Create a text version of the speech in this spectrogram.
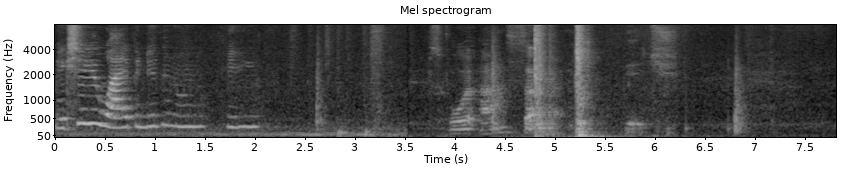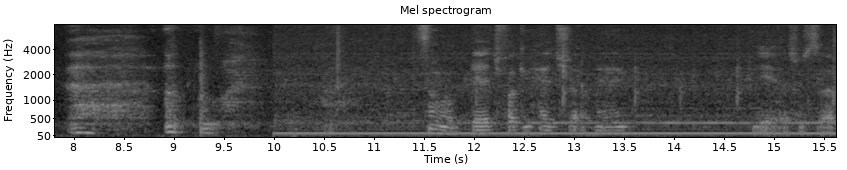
make sure you wipe and do the normal thing. What I thought, bitch. Uh, ooh. Son of a bitch, fucking headshot, man. Yeah, that's what's up.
